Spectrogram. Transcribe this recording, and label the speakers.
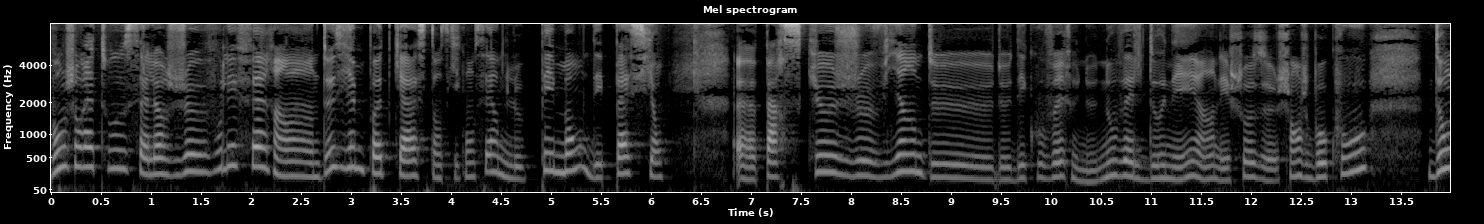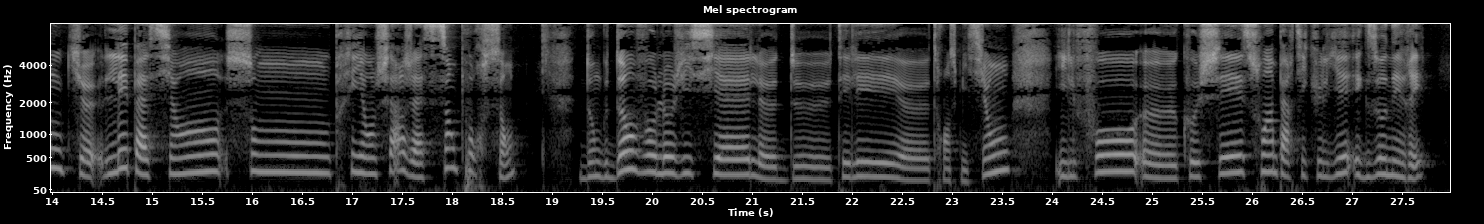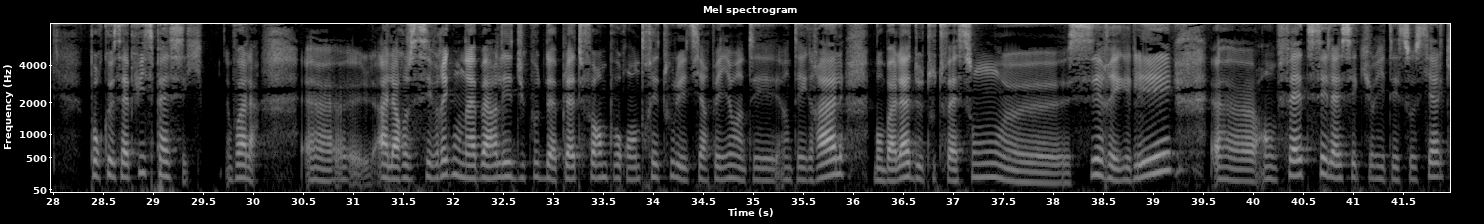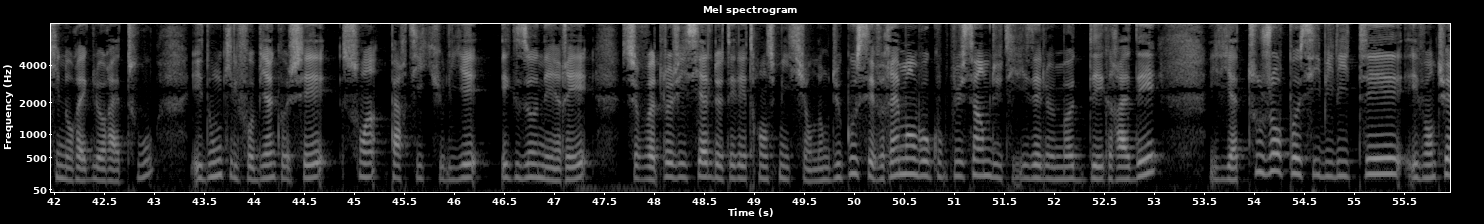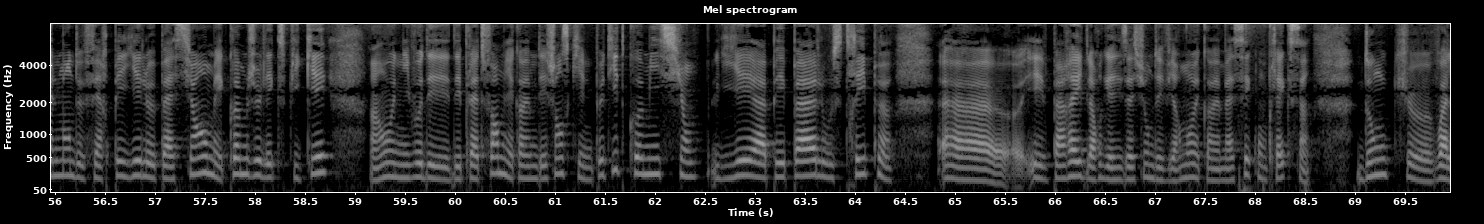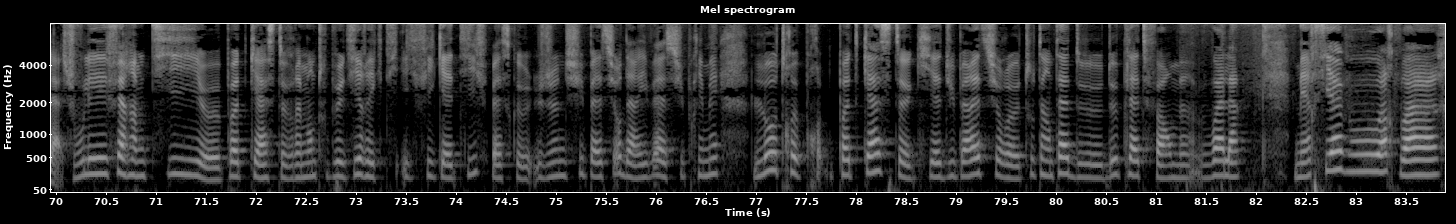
Speaker 1: Bonjour à tous, alors je voulais faire un deuxième podcast en ce qui concerne le paiement des patients. Euh, parce que je viens de, découvrir une nouvelle donnée, hein. les choses changent beaucoup. Donc les patients sont pris en charge à 100%. Donc dans vos logiciels de télétransmission, il faut euh, cocher soins particuliers exonérés pour que ça puisse passer. Voilà. Euh, alors c'est vrai qu'on a parlé du coup de la plateforme pour rentrer tous les tiers payants intégral. Bon bah là de toute façon euh, c'est réglé. Euh, en fait c'est la sécurité sociale qui nous réglera tout et donc il faut bien cocher soins particuliers exonérés sur votre logiciel de télétransmission. Donc du coup c'est vraiment beaucoup plus simple d'utiliser le mode dégradé il y a toujours possibilité éventuellement de faire payer le patient, mais comme je l'expliquais, hein, au niveau des, plateformes, il y a quand même des chances qu'il y ait une petite commission liée à PayPal ou Strip. Euh, et pareil, l'organisation des virements est quand même assez complexe. Donc euh, voilà, je voulais faire un petit euh, podcast vraiment tout petit rectificatif parce que je ne suis pas sûre d'arriver à supprimer l'autre podcast qui a dû paraître sur tout un tas de, plateformes. Voilà. Merci à vous. Revoir.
